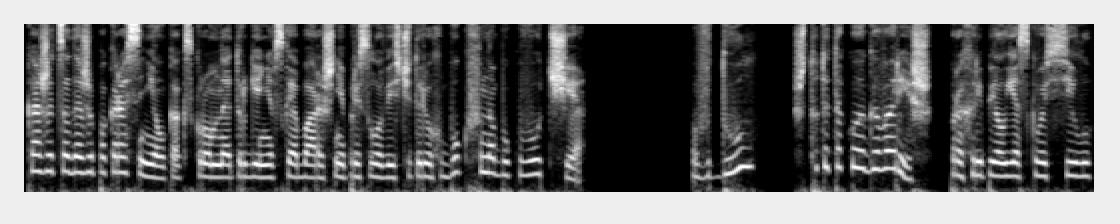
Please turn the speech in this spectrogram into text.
Кажется, даже покраснел, как скромная тургеневская барышня при слове из четырех букв на букву «Ч». «Вдул? Что ты такое говоришь?» – прохрипел я сквозь силу.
